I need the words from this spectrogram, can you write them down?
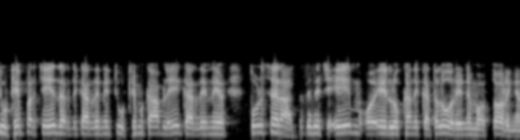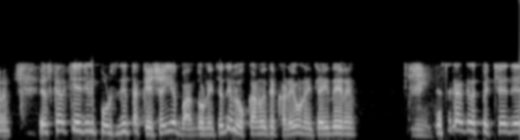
ਝੂਠੇ ਪਰਚੇ ਇਹ ਦਰਜ ਕਰਦੇ ਨੇ, ਝੂਠੇ ਮੁਕਾਬਲੇ ਇਹ ਕਰਦੇ ਨੇ, ਪੁਲਿਸ ਹਿਰਾਸਤ ਦੇ ਵਿੱਚ ਇਹ ਇਹ ਲੋਕਾਂ ਦੇ ਕਤਲ ਹੋ ਰਹੇ ਨੇ, ਮੌਤਾਂ ਹੋ ਰਹੀਆਂ ਨੇ। ਇਸ ਕਰਕੇ ਇਹ ਜਿਹੜੀ ਪੁਲਿਸ ਦੀ ਧੱਕੇਸ਼ਾਹੀ ਹੈ ਬੰਦ ਹੋਣੀ ਚਾਹੀਦੀ ਹੈ, ਲੋਕਾਂ ਨੂੰ ਇੱਥੇ ਖੜੇ ਹੋਣੇ ਚਾਹੀਦੇ ਨੇ। ਇਸ ਕਰਕੇ ਪਿੱਛੇ ਜੇ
